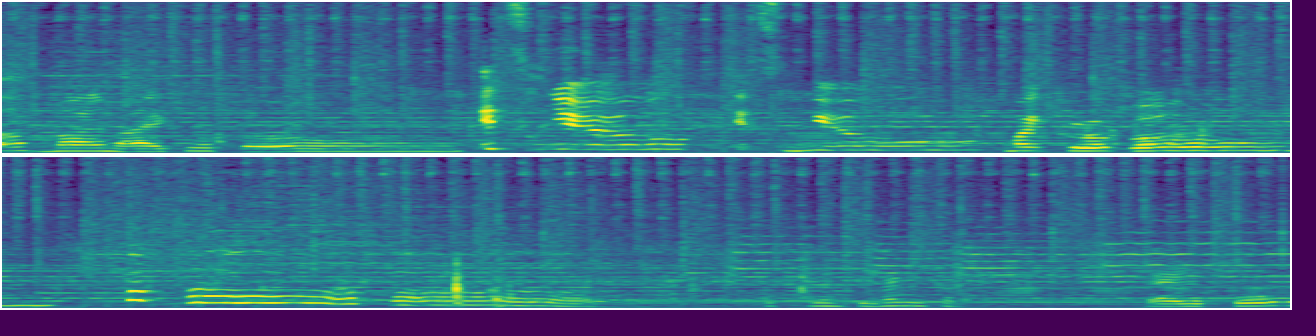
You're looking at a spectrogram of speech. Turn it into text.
Of my microphone. It's new, it's new microphone. Odkrętywanie kabelków.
